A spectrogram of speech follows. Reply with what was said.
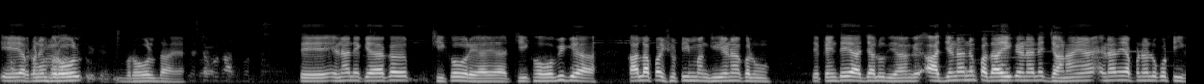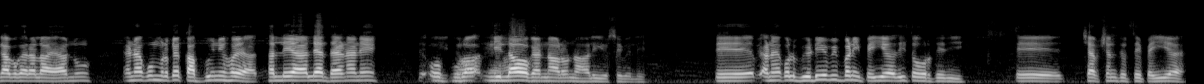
ਇਹ ਆਪਣੇ ਬਰੋਲ ਬਰੋਲ ਦਾ ਹੈ ਤੇ ਇਹਨਾਂ ਨੇ ਕਿਹਾ ਕਿ ਠੀਕ ਹੋ ਰਿਹਾ ਹੈ ਠੀਕ ਹੋ ਵੀ ਗਿਆ। ਕੱਲ ਆਪਾਂ ਛੁੱਟੀ ਮੰਗੀ ਇਹਨਾਂ ਕੋਲੋਂ ਤੇ ਕਹਿੰਦੇ ਅੱਜ ਆਲੂ ਦਿਆਂਗੇ ਅੱਜ ਇਹਨਾਂ ਨੂੰ ਪਤਾ ਸੀ ਕਿ ਇਹਨਾਂ ਨੇ ਜਾਣਾ ਆ। ਇਹਨਾਂ ਨੇ ਆਪਣੇ ਕੋਈ ਟੀਕਾ ਵਗੈਰਾ ਲਾਇਆ ਉਹਨੂੰ। ਇਹਨਾਂ ਕੋਲ ਮੁੜ ਕੇ ਕਾਬੂ ਹੀ ਨਹੀਂ ਹੋਇਆ। ਥੱਲੇ ਆ ਲਿਆਂਦਾ ਇਹਨਾਂ ਨੇ ਤੇ ਉਹ ਪੂਰਾ ਨੀਲਾ ਹੋ ਗਿਆ ਨਾਲੋਂ ਨਾਲ ਹੀ ਉਸੇ ਵੇਲੇ। ਤੇ ਇਹਨਾਂ ਕੋਲ ਵੀਡੀਓ ਵੀ ਬਣੀ ਪਈ ਹੈ ਉਹਦੀ ਤੌਰ ਤੇ ਦੀ। ਤੇ ਰਿਸੈਪਸ਼ਨ ਦੇ ਉੱਤੇ ਪਈ ਹੈ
